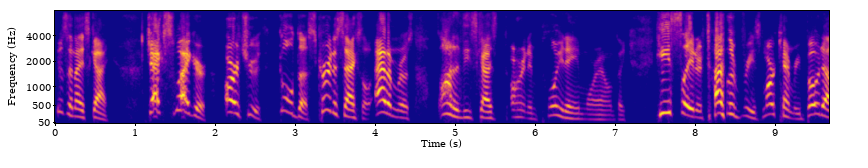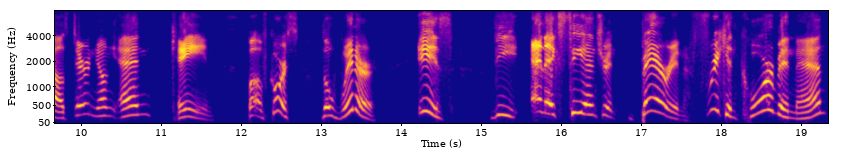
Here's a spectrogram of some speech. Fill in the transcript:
He was a nice guy. Jack Swagger, R-Truth, Goldust, Curtis Axel, Adam Rose. A lot of these guys aren't employed anymore, I don't think. Heath Slater, Tyler Breeze, Mark Henry, Bo Dallas, Darren Young, and Kane. But of course, the winner is the NXT entrant, Baron freaking Corbin, man.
